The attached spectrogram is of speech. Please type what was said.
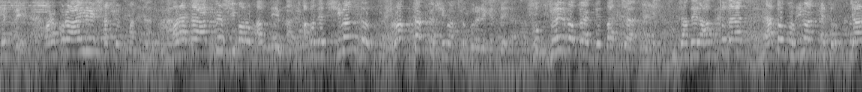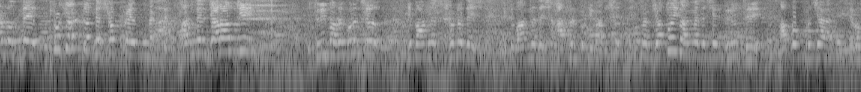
ক্ষেত্রে ওরা কোনো আইনের শাসন মানে না। ওরা একটা আগ্রাসী বড় ভাব নিয়ে আমাদের সীমান্ত, রক্তাক্ত সীমান্ত করে রেখেছে। মুগ্ধের মতো একজন বাচ্চা, যাদের আত্মত্যাগ এত মহিমান্বিত, যার মধ্যে প্রচণ্ড দেশপ্রেম থাকতে ভারতের যারা উচিত তুমি মনে করেছ যে বাংলাদেশ ছোট দেশ, কিন্তু বাংলাদেশ আঠারো কোটি মানুষের। তোমরা যতই বাংলাদেশের বিরুদ্ধে অপপ্রচার এবং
